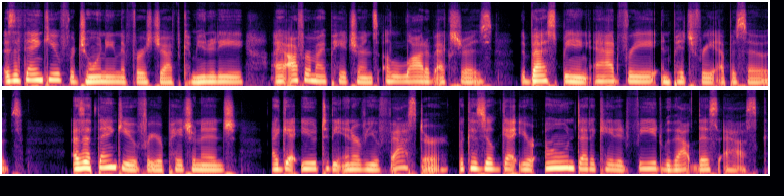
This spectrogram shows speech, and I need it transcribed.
As a thank you for joining the First Draft community, I offer my patrons a lot of extras, the best being ad free and pitch free episodes. As a thank you for your patronage, I get you to the interview faster because you'll get your own dedicated feed without this ask.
